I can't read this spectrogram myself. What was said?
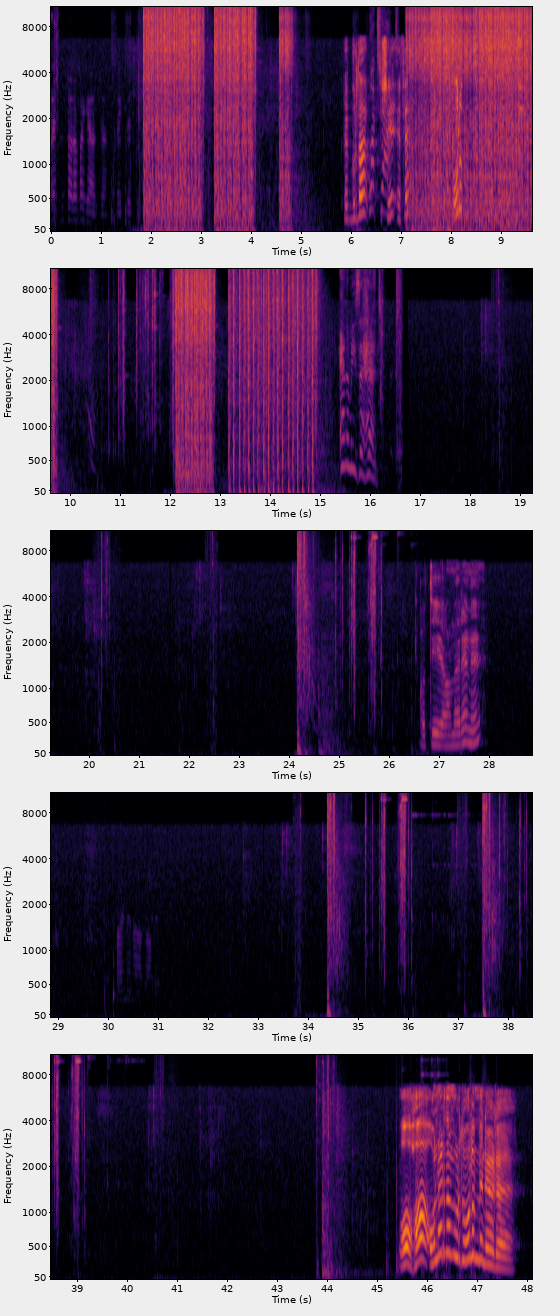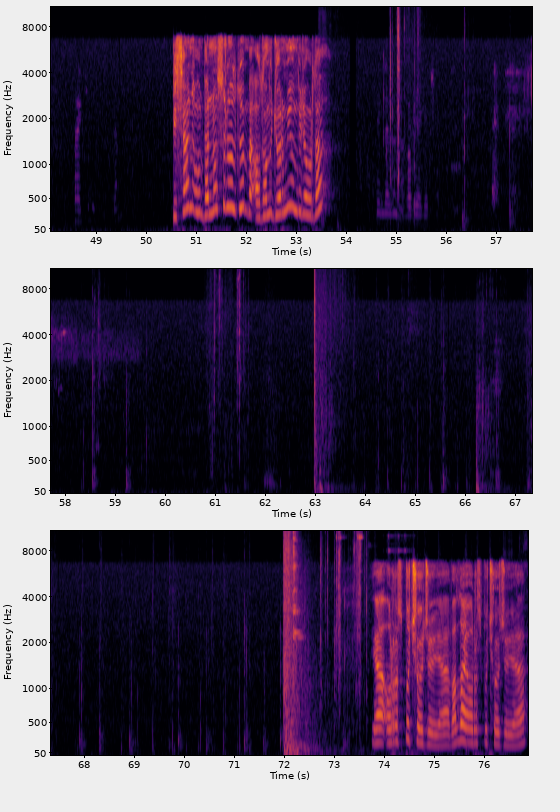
Ares bu tarafa geleceğim. Bekletin. E, burada Watch şey out. Efe. Oğlum. Enemies ahead! Ati Amer'e mi? Oha o nereden vurdu oğlum beni öyle? Bir saniye oğlum ben nasıl öldüm? Ben adamı görmüyorum bile orada. Ya orospu çocuğu ya. Vallahi orospu çocuğu ya.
